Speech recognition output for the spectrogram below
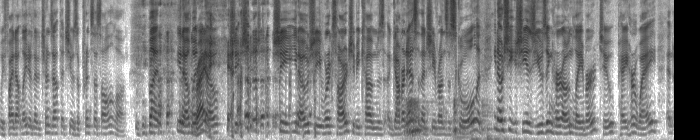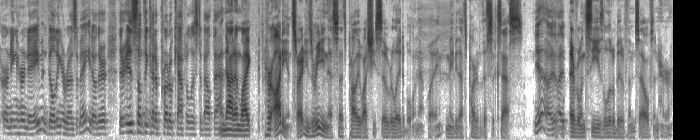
We find out later that it turns out that she was a princess all along, but you know, but Right. you know, she, she, she, you know, she works hard. She becomes a governess, and then she runs a school, and you know, she she is using her own labor to pay her way and earning her name and building her resume. You know, there there is something kind of proto-capitalist about that. Not unlike her audience, right? Who's reading this. That's probably why she's so relatable in that way. Maybe that's part of the success. Yeah, I, I, Everyone sees a little bit of themselves in her.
